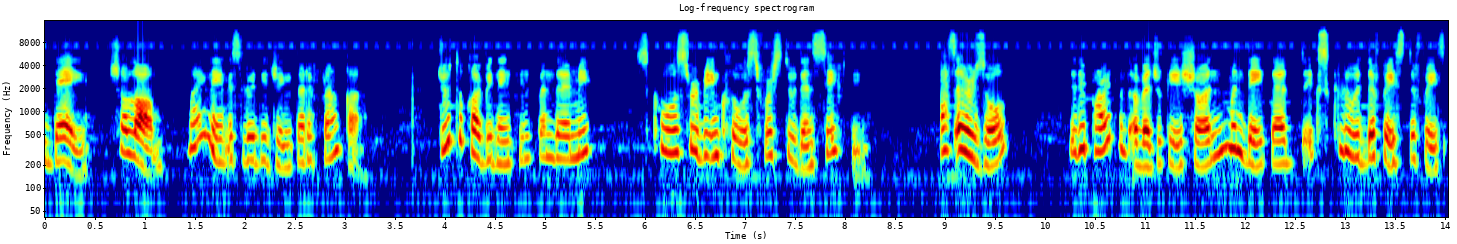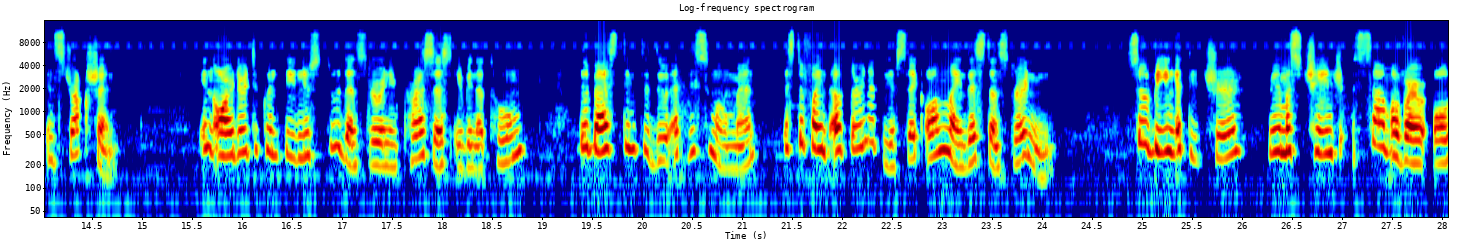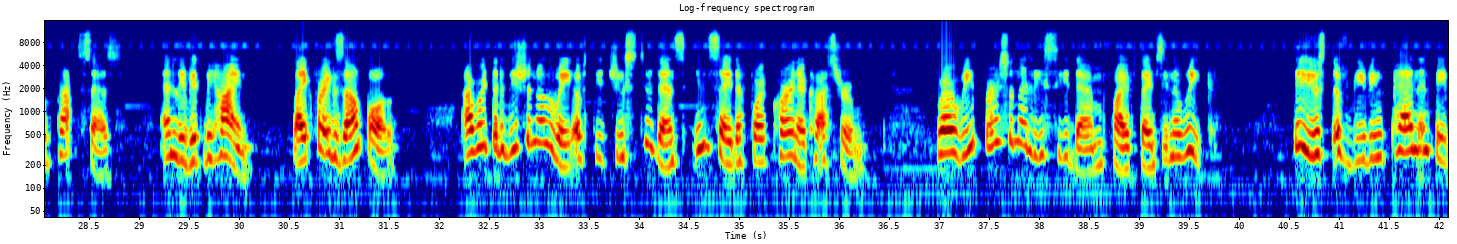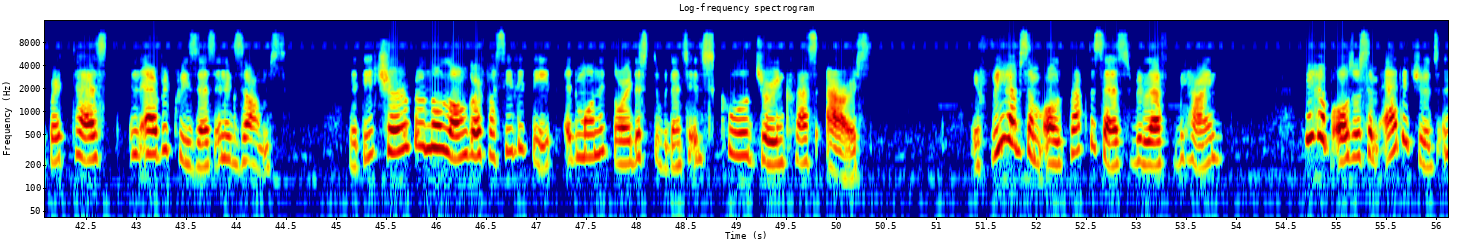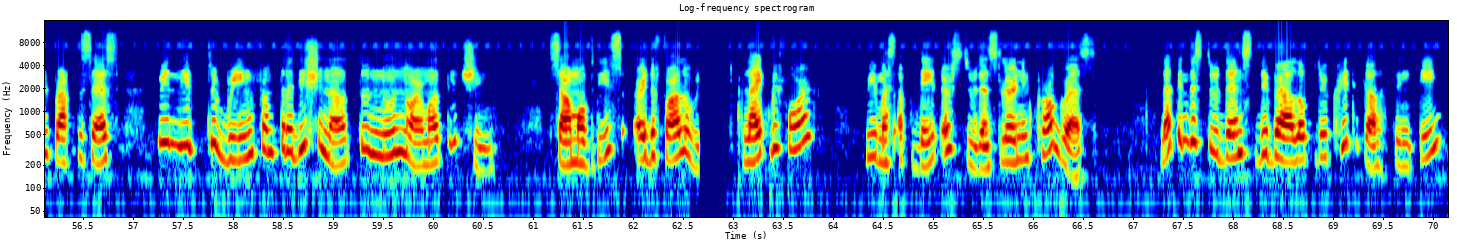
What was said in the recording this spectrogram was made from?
day. Shalom. My name is Ludi Jane Torrefranca. Due to COVID-19 pandemic, schools were being closed for student safety. As a result, the Department of Education mandated to exclude the face-to-face instruction. In order to continue students' learning process even at home, the best thing to do at this moment is to find alternatives like online distance learning. So being a teacher, we must change some of our old practices and leave it behind. Like for example, our traditional way of teaching students inside the four-corner classroom, where we personally see them five times in a week. The use of giving pen and paper tests in every quizzes and exams. The teacher will no longer facilitate and monitor the students in school during class hours. If we have some old practices we left behind, we have also some attitudes and practices we need to bring from traditional to new normal teaching. Some of these are the following. Like before, we must update our students' learning progress, letting the students develop their critical thinking,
